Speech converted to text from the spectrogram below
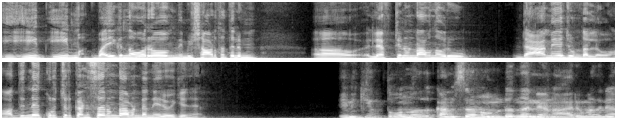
ഈ- ഈ വൈകുന്ന ഓരോ നിമിഷാർത്ഥത്തിലും ലെഫ്റ്റിനുണ്ടാവുന്ന ഒരു ഡാമേജ് ഉണ്ടല്ലോ. അതിനെ കുറിച്ചൊരു കൺസേൺ ഉണ്ടാവണ്ടെന്ന് ചോദിക്കാം ഞാൻ. എനിക്ക് തോന്നുന്നത് കൺസേൺ ഉണ്ടെന്ന് തന്നെയാണ്. ആരും അതിനെ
